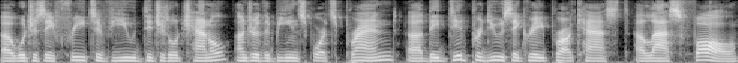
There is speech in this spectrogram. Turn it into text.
which is a free to view digital channel under the beIN Sports Sports brand. Uh, they did produce a great broadcast uh, last fall.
